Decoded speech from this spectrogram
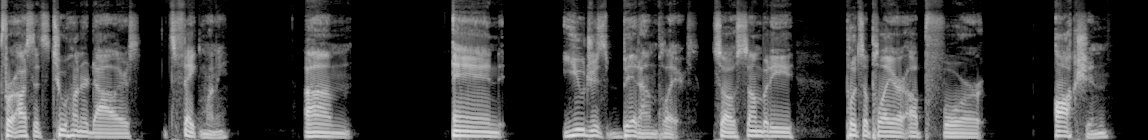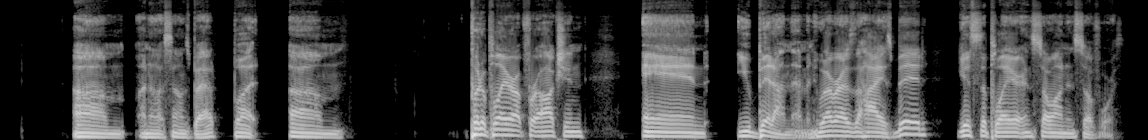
For us, it's $200. It's fake money. Um, and you just bid on players. So somebody puts a player up for auction. Um, I know that sounds bad, but um, put a player up for auction and you bid on them. And whoever has the highest bid gets the player and so on and so forth.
